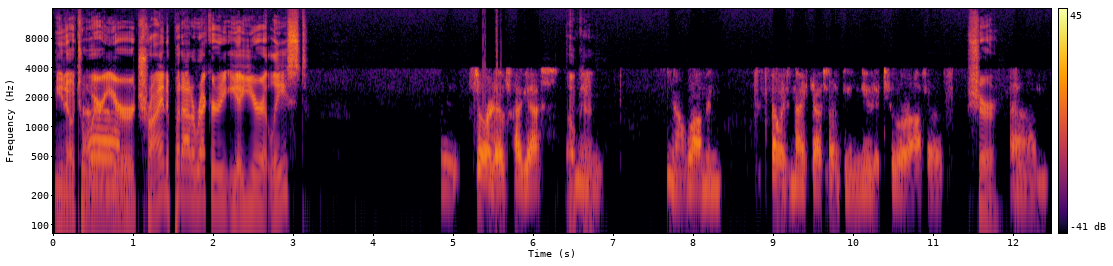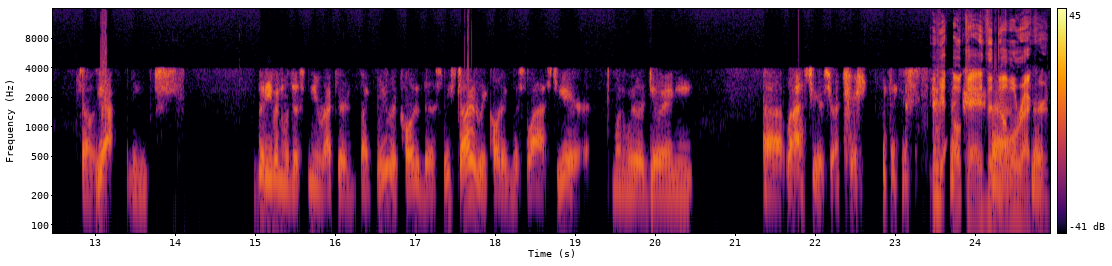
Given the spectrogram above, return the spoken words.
you know to where Um, you're trying to put out a record a year at least? Sort of, I guess. I Okay. mean, you know, well, I mean, it's always nice to have something new to tour off of. Sure. Um, so yeah, I mean, but even with this new record, like we recorded this, we started recording this last year when we were doing uh, last year's record. Yeah, okay, the Uh, double record.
